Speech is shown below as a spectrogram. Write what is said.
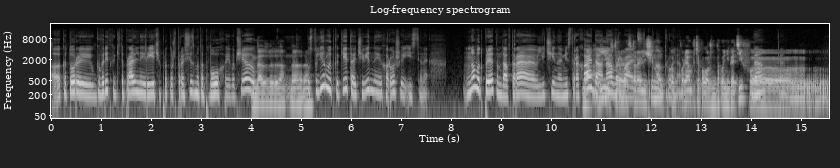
э, который говорит какие-то правильные речи про то, что расизм это плохо, и вообще постулирует какие-то очевидные хорошие истины. Но вот при этом, да, вторая личина мистера Хайда, да, она вторая, вырывается вторая личина прям противоположный, такой негатив. Да, э, да.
